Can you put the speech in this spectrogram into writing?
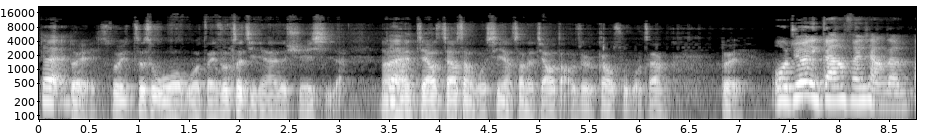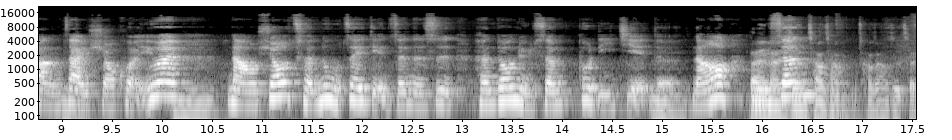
对，对，所以这是我我等于说这几年来的学习啊。那对。还加加上我信仰上的教导，就告诉我这样，对，我觉得你刚刚分享的很棒，在于羞愧，因为嗯。恼羞成怒这一点真的是很多女生不理解的嗯，然后女生生常常常常是这样。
